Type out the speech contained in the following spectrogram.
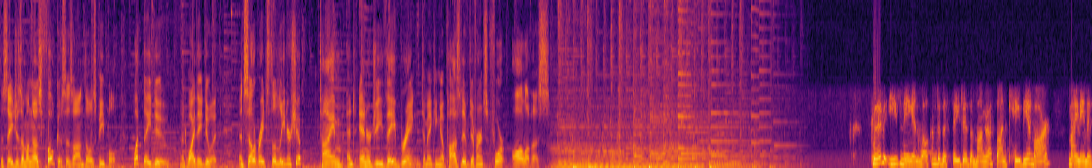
The Sages Among Us focuses on those people, what they do, and why they do it, and celebrates the leadership, time, and energy they bring to making a positive difference for all of us. Good evening and welcome to the Sages Among Us on KVMR. My name is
